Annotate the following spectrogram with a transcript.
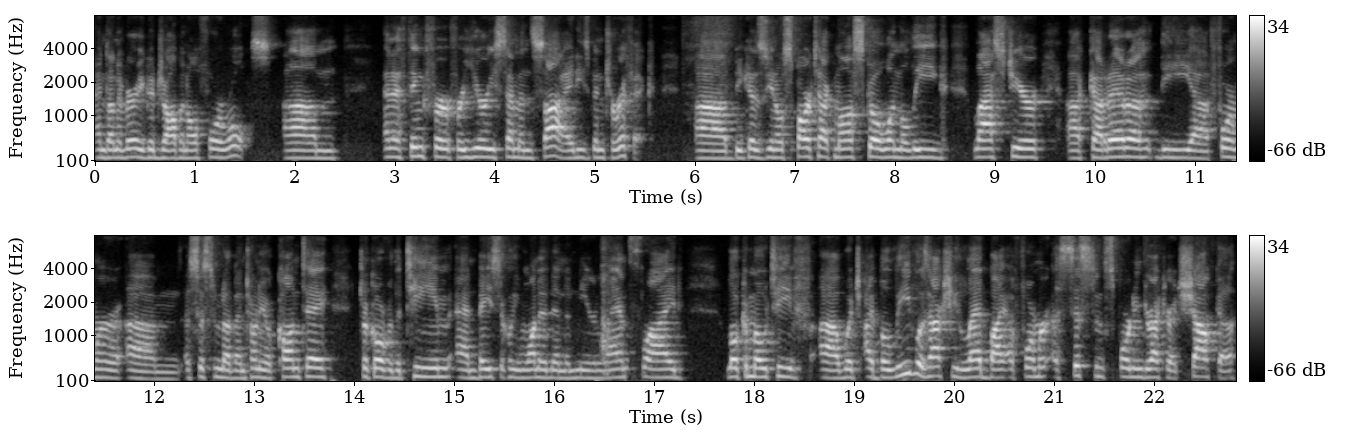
and done a very good job in all four roles. Um, and I think for, for Yuri Semin's side, he's been terrific. Uh, because you know Spartak Moscow won the league last year. Uh, Carrera, the uh, former um, assistant of Antonio Conte, took over the team and basically won it in a near landslide. Lokomotiv, uh, which I believe was actually led by a former assistant sporting director at Schalke,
